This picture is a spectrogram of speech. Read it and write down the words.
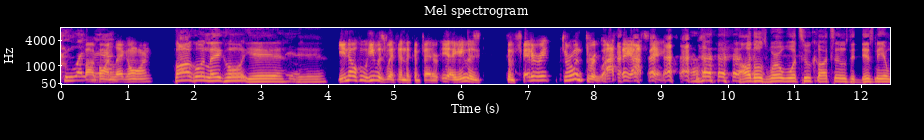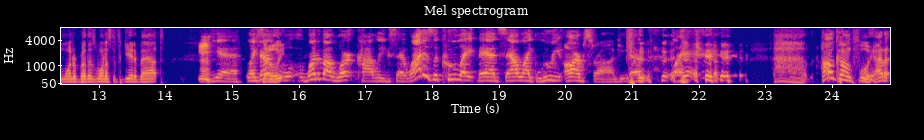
Kool Aid Foghorn Leghorn. Foghorn Leghorn, yeah, yeah. You know who he was with in the Confederate? Yeah, he was Confederate through and through. I say, I say. All those World War II cartoons that Disney and Warner Brothers want us to forget about. Mm. Yeah, like that. So- one of my work colleagues said. Why does the Kool Aid Man sound like Louis Armstrong? You know, like Hong Kong Phooey. I don't,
